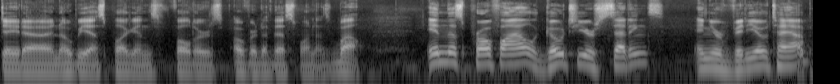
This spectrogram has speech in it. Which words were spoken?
data and OBS plugins folders over to this one as well. In this profile, go to your settings and your video tab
